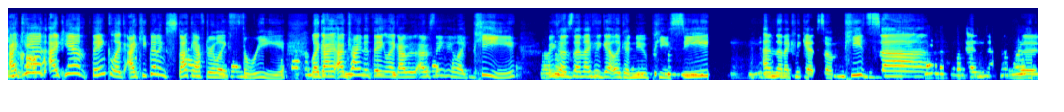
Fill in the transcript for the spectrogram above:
I can't I can't think like I keep getting stuck after like three. Like I, I'm trying to think like I was I was thinking like P because then I could get like a new PC and then I could get some pizza and then I would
